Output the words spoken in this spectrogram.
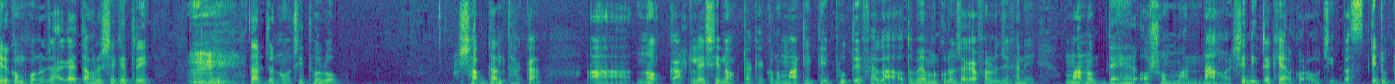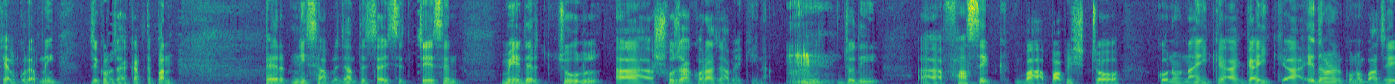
এরকম কোনো জায়গায়, তাহলে সেক্ষেত্রে তার জন্য উচিত হলো সাবধান থাকা নখ কাটলে সেই নখটাকে কোনো মাটিতে পুঁতে ফেলা অথবা এমন কোনো জায়গায় ফেলানো যেখানে মানব দেহের অসম্মান না হয়। সেদিকটা খেয়াল করা উচিত। বাস এটুকু খেয়াল করে আপনি যে কোনো জায়গায় কাটতে পান এর নিশা আপনি জানতে চাইছে, চেয়েছেন, মেয়েদের চুল সোজা করা যাবে কি না যদি ফাঁসিক বা পাপিষ্ট কোনো নায়িকা, গায়িকা, এ ধরনের কোনো বাজে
